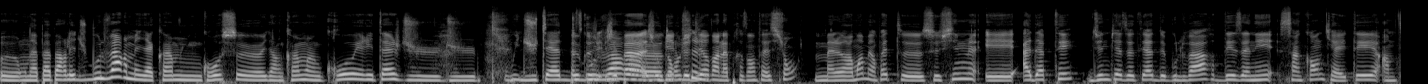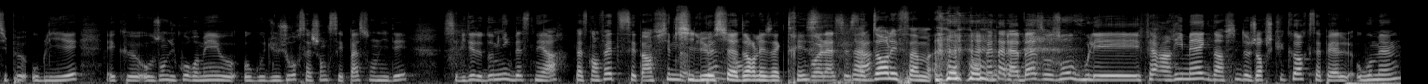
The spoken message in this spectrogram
On n'a pas parlé du boulevard, mais il y a quand même une grosse, il y a quand même un gros héritage du, du, du théâtre Parce de que boulevard. j'ai oublié de le film. dire dans la présentation, malheur à moi, mais en fait, ce film est adapté d'une pièce de théâtre de boulevard des années 50 qui a été un petit peu oubliée et que Ozon du coup remet au, au goût du jour, sachant que c'est pas son idée, c'est l'idée de Dominique Besnéard, parce qu'en fait, c'est un film Qui lui aussi adore les actrices. Voilà, c'est ça. J'adore les femmes. en fait, à la base, Ozon voulait faire un remake d'un film de George Cukor qui s'appelle Woman.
